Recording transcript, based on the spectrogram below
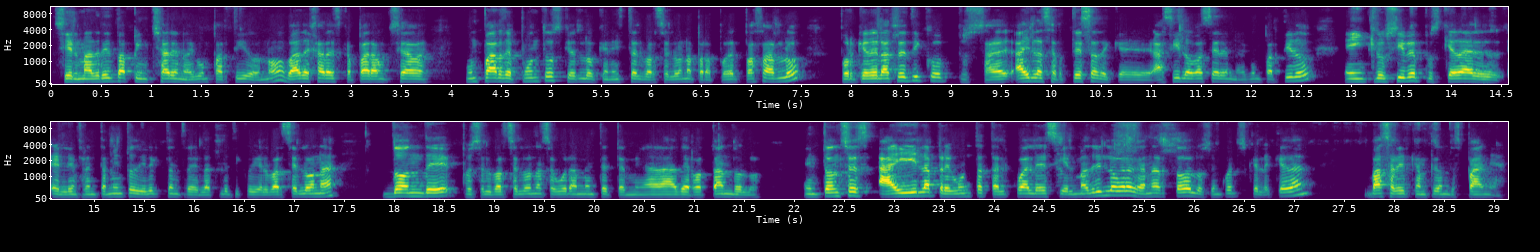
si el Madrid va a pinchar en algún partido, ¿no? Va a dejar de escapar aunque sea un par de puntos, que es lo que necesita el Barcelona para poder pasarlo, porque del Atlético pues hay la certeza de que así lo va a hacer en algún partido e inclusive pues queda el, enfrentamiento directo entre el Atlético y el Barcelona donde pues el Barcelona seguramente terminará derrotándolo. Entonces ahí la pregunta tal cual es si el Madrid logra ganar todos los encuentros que le quedan, va a salir campeón de España.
